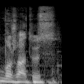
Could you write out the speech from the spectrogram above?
Bonjour à tous.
